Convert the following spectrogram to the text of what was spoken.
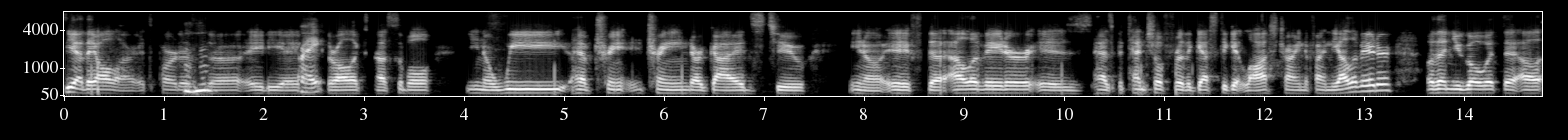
Yeah, they all are. It's part of mm-hmm. the ADA. Right. They're all accessible you know we have tra- trained our guides to you know if the elevator is has potential for the guest to get lost trying to find the elevator well then you go with the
